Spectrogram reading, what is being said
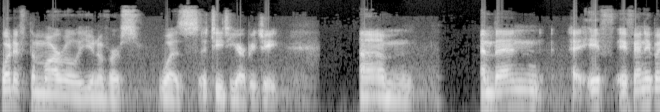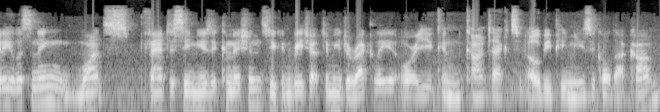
what if the marvel universe was a ttrpg um and then uh, if if anybody listening wants fantasy music commissions, you can reach out to me directly, or you can contact obpmusical.com.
